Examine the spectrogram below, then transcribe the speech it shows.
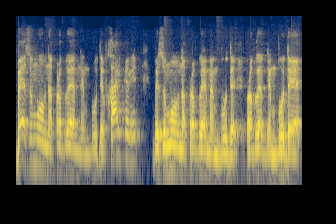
безумовно проблемним буде в Харкові. Безумовно, проблемним буде проблемним буде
